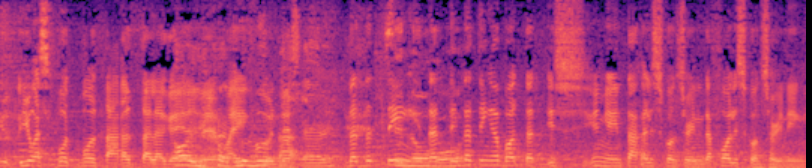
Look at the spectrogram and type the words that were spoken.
fo- cheat football. US football tackle talaga Oh, yan. eh. yeah, My goodness. tackle. That the thing, Sinobo. that thing, the thing about that is yun nga, yung tackle is concerning, the fall is concerning,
